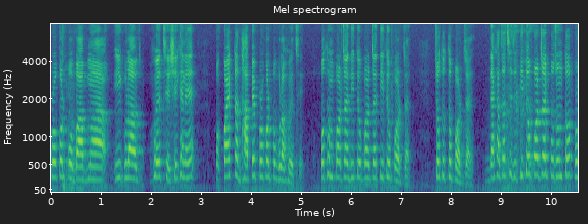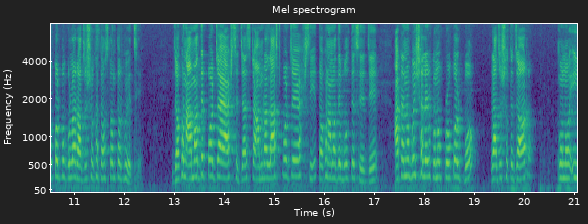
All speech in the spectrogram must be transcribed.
প্রকল্প বা ইগুলা হয়েছে, সেখানে কয়েকটা ধাপে প্রকল্পগুলো হয়েছে। প্রথম পর্যায়, দ্বিতীয় পর্যায়, তৃতীয় পর্যায়, চতুর্থ পর্যায়। দেখা যাচ্ছে যে তৃতীয় পর্যায় পর্যন্ত প্রকল্পগুলো রাজস্ব খাতে হস্তান্তর হয়েছে। যখন আমাদের পর্যায়ে আসছে, জাস্ট আমরা লাস্ট পর্যায়ে আসছি, তখন আমাদের বলতেছে যে আটানব্বই সালের কোনো প্রকল্প রাজস্বতে যাওয়ার কোনো ই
